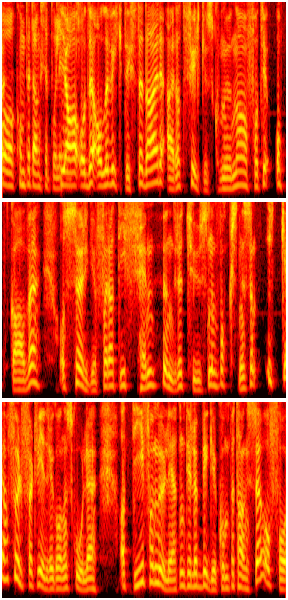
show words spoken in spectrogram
og kompetansepolitikk. Ja, og det aller viktigste der er at fylkeskommunene har fått i oppgave å sørge for at de 500 000 voksne som ikke har fullført videregående skole, at de får muligheten til å bygge kompetanse og få,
